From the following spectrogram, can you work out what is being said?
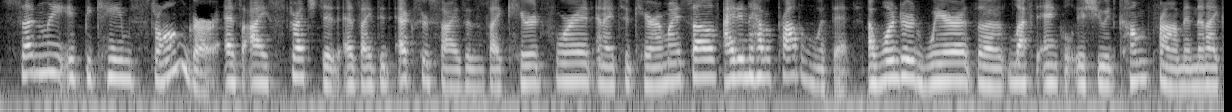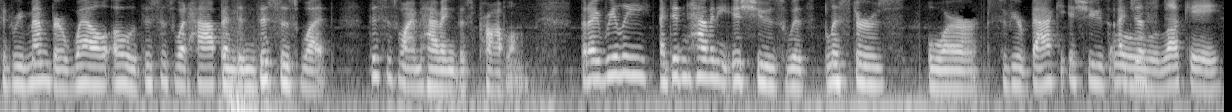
Suddenly it became stronger as I stretched it, as I did exercises, as I cared for it, and I took care of myself. I didn't have a problem with it. I wondered where the left ankle issue had come from, and then I could remember, well, oh, this is what happened, and this is what, this is why I'm having this problem. But I really, I didn't have any issues with blisters or severe back issues. I Ooh, just lucky.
